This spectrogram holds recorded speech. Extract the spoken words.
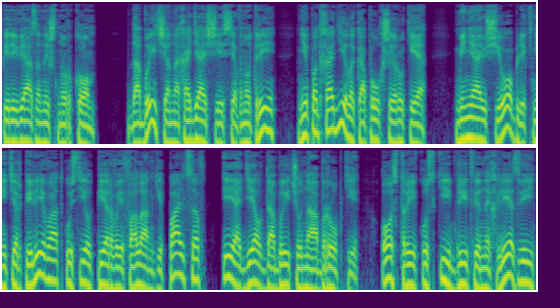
перевязанный шнурком. Добыча, находящаяся внутри, не подходила к опухшей руке. Меняющий облик нетерпеливо откусил первые фаланги пальцев и одел добычу на обрубки. Острые куски бритвенных лезвий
